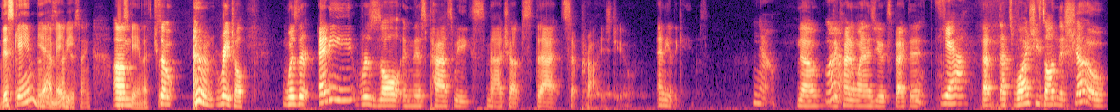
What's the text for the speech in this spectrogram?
This game, I'm yeah, just- I'm maybe. just saying. This Um, game, that's true. So, Rachel, was there any result in this past week's matchups that surprised you? Any of the games? No. No, they kind of went as you expected. Yeah. That that's why she's on this show.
